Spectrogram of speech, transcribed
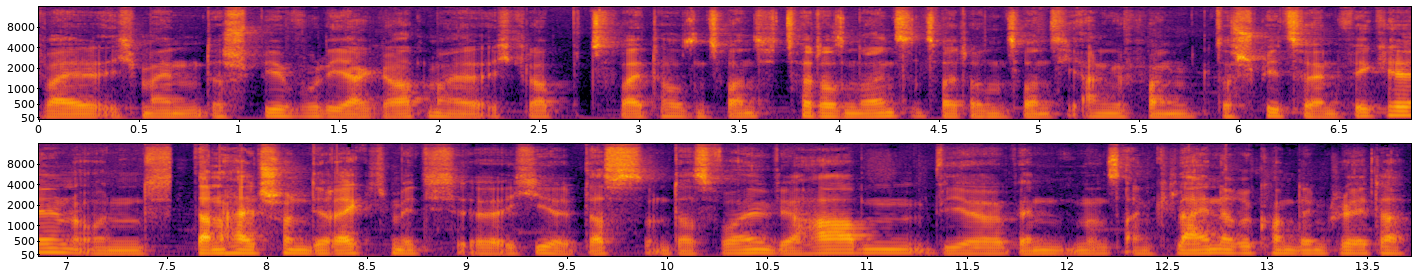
Weil ich meine, das Spiel wurde ja gerade mal, ich glaube, 2020, 2019, 2020 angefangen, das Spiel zu entwickeln und dann halt schon direkt mit äh, hier, das und das wollen wir haben. Wir wenden uns an kleinere Content Creator,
